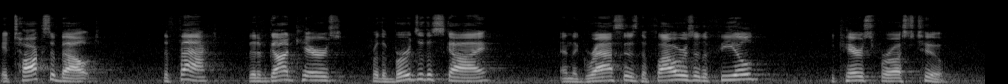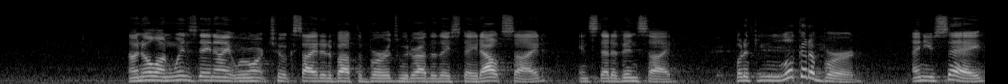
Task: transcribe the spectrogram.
it talks about the fact that if God cares for the birds of the sky and the grasses, the flowers of the field, He cares for us too. I know on Wednesday night we weren't too excited about the birds. We'd rather they stayed outside instead of inside. But if you look at a bird and you say,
